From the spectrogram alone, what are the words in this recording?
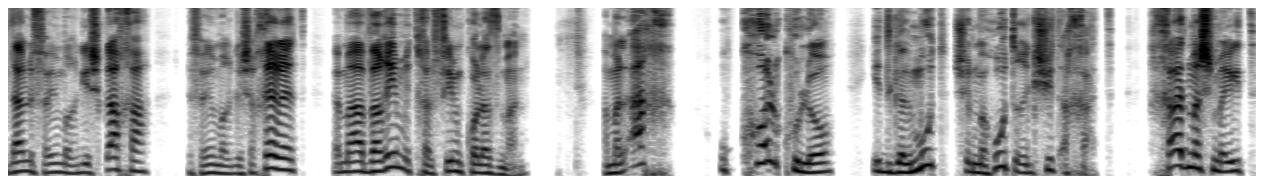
אדם לפעמים מרגיש ככה, לפעמים מרגיש אחרת, ומעברים מתחלפים כל הזמן. המלאך הוא כל-כולו התגלמות של מהות רגשית אחת, חד משמעית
